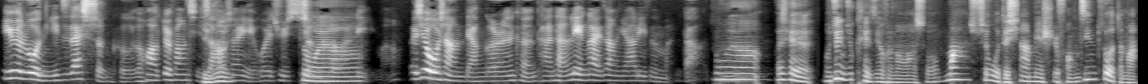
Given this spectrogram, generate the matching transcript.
因为如果你一直在审核的话，对方其实好像也会去审核你嘛。而且我想两个人可能谈谈恋爱，这样压力真的蛮大的。对啊，而且我觉得你就可以直接回妈妈说：妈，所以我的下面是黄金做的吗？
